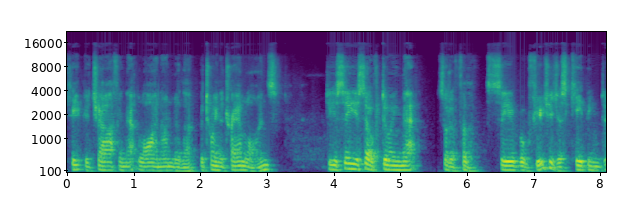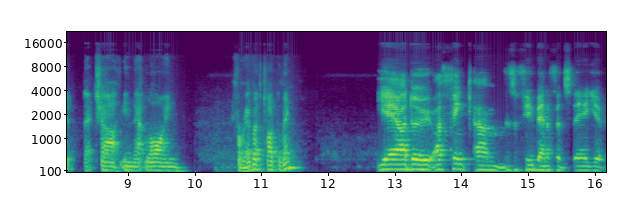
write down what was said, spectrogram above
keep your chaff in that line under the, between the tram lines. Do you see yourself doing that sort of for the foreseeable future, just keeping that chaff in that line forever type of thing? Yeah, I do. I think um, there's a few benefits there. You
